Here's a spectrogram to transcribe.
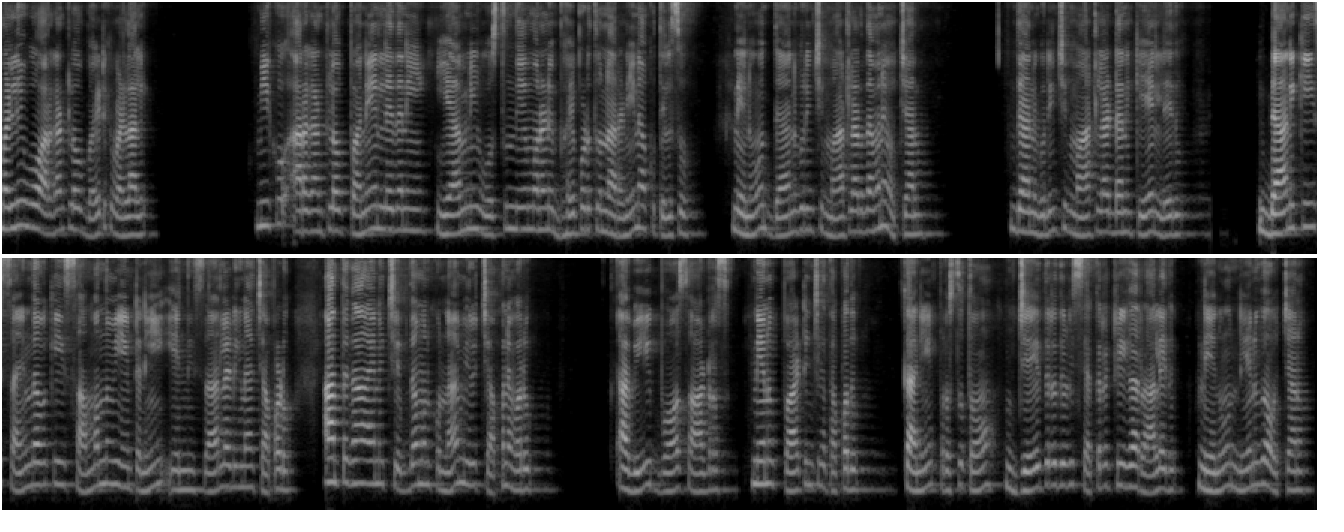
మళ్ళీ ఓ అరగంటలో బయటకు వెళ్ళాలి. మీకు అరగంటలో పనేం లేదని యామిని వస్తుందేమోనని భయపడుతున్నారని నాకు తెలుసు. నేను దాని గురించి మాట్లాడదామని వచ్చాను. దాని గురించి మాట్లాడడానికి ఏం లేదు. దానికి సైంధవకి సంబంధం ఏంటని ఎన్నిసార్లు అడిగినా చెప్పడు. అంతగా ఆయన చెప్దామనుకున్నా మీరు చెప్పనివ్వరు. అవి బాస్ ఆర్డర్స్. నేను పాటించక తప్పదు. కానీ ప్రస్తుతం జయద్రథుడి సెక్రటరీగా రాలేదు. నేను నేనుగా వచ్చాను.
